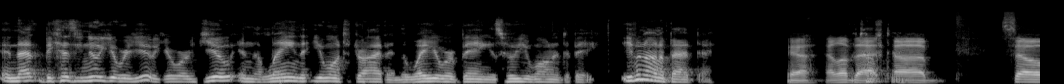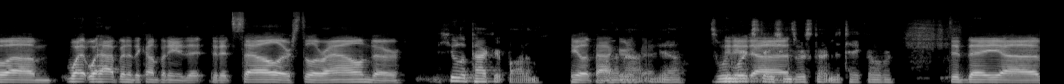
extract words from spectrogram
And that because you knew you were you, you were you in the lane that you want to drive in. The way you were being is who you wanted to be, even on a bad day. Yeah, I love that. Uh, so, um, what what happened to the company? Did, did it sell or still around or Hewlett Packard bought them? Hewlett Packard, okay. yeah. It's when did workstations it, uh, were starting to take over. Did they uh,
